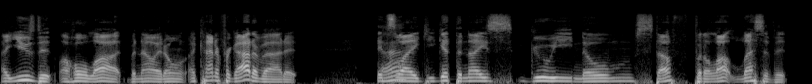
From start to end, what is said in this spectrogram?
I used it a whole lot, but now I don't. I kind of forgot about it. It's like you get the nice gooey gnome stuff, but a lot less of it.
